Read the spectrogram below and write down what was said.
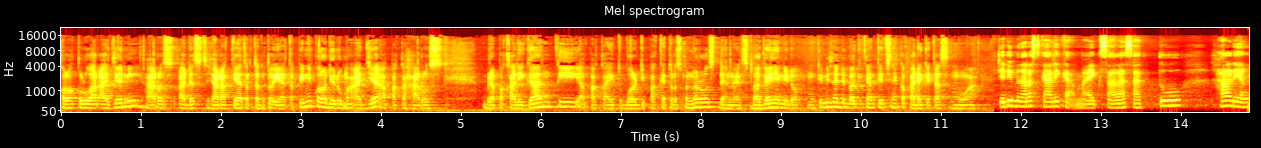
kalau keluar aja nih harus ada syaratnya tertentu ya. Tapi ini kalau di rumah aja, apakah harus berapa kali ganti, apakah itu boleh dipakai terus-menerus, dan lain sebagainya nih dok. Mungkin bisa dibagikan tipsnya kepada kita semua. Jadi benar sekali Kak Mike, salah satu hal yang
